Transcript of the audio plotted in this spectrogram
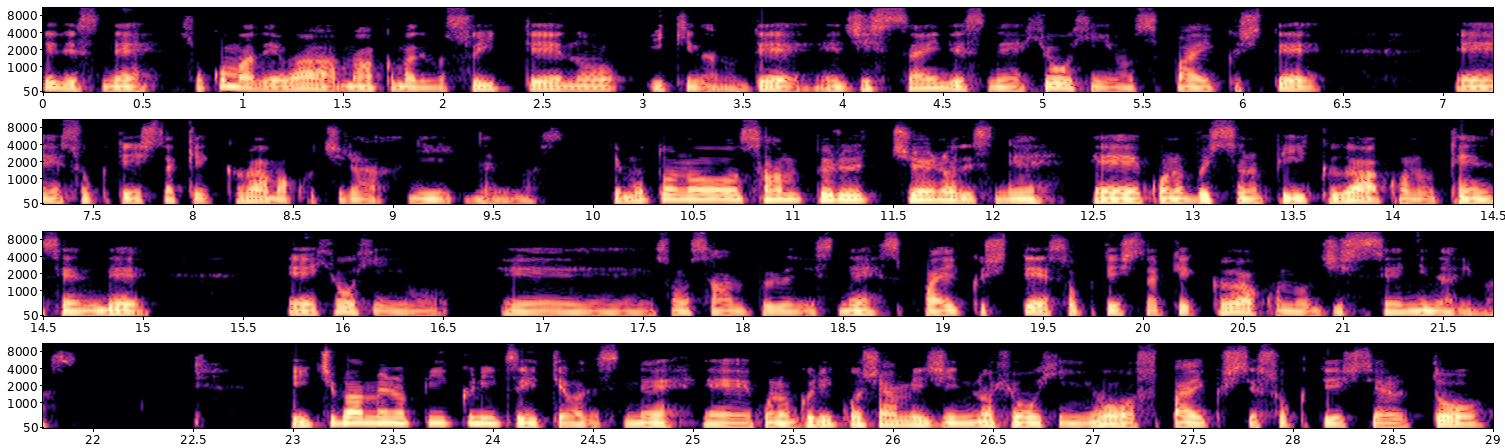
でですね、そこまでは、まあ、あくまでも推定の域なので、え実際にですね、表品をスパイクして、えー、測定した結果が、まあ、こちらになります。で、元のサンプル中のですね、えー、この物質のピークがこの点線で、えー、表品を、えそのサンプルにですね、スパイクして測定した結果がこの実線になります。1番目のピークについてはですね、え、このグリコシャミジンの表品をスパイクして測定してやると、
